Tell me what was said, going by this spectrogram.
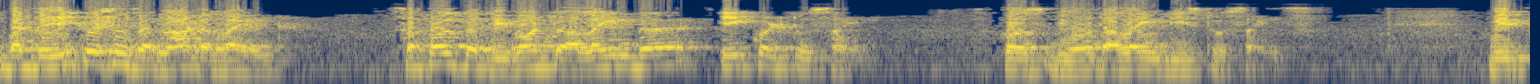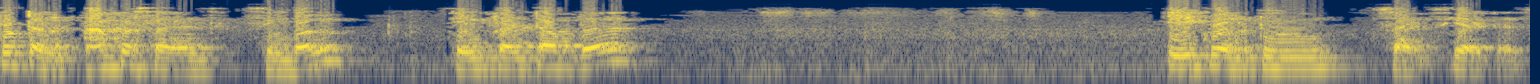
But the equations are not aligned. Suppose that we want to align the equal to sign. Suppose we want to align these two signs. We put an ampersand symbol in front of the equal to signs. Here it is.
